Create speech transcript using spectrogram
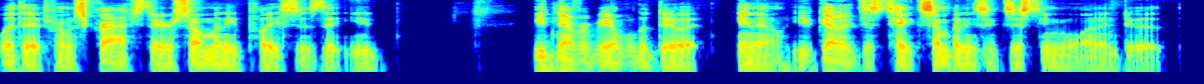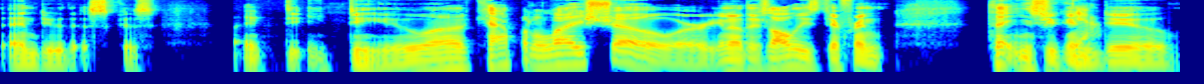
with it from scratch, there are so many places that you'd, you'd never be able to do it. You know, you've got to just take somebody's existing one and do it and do this because, like, do, do you uh, capitalize show or you know, there's all these different things you can Yeah. do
